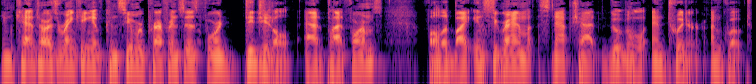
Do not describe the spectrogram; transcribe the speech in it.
in Kantar's ranking of consumer preferences for digital ad platforms, followed by Instagram, Snapchat, Google, and Twitter, unquote.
